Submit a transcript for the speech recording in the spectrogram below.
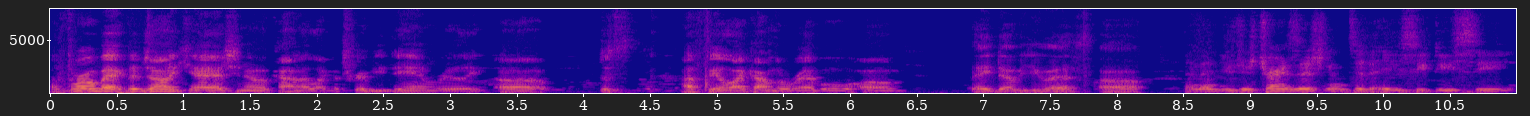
a throwback to Johnny Cash, you know, kind of like a tribute to him, really. Uh, just I feel like I'm the rebel of AWS. Uh, and then you just transition into the ACDC.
